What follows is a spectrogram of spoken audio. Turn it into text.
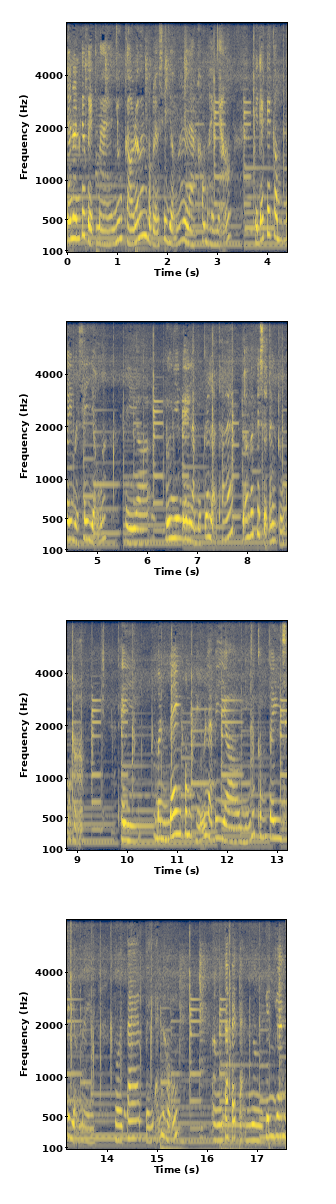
Cho nên cái việc mà nhu cầu đối với vật liệu xây dựng là không hề nhỏ. Thì đấy cái công ty mà xây dựng thì uh, đương nhiên đây là một cái lợi thế đối với cái sự tăng trưởng của họ. Thì mình đang không hiểu là bây giờ những cái công ty xây dựng này người ta bị ảnh hưởng ờ, người ta phải tạm ngừng kinh doanh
